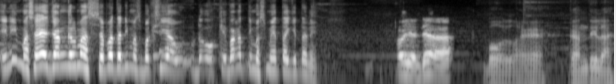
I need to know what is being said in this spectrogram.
ini Mas saya jungle Mas. Siapa tadi Mas Baksia? Udah oke banget nih Mas meta kita nih. Oh iya dia Boleh. Gantilah.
